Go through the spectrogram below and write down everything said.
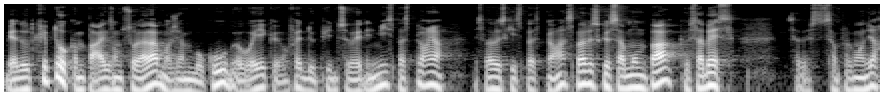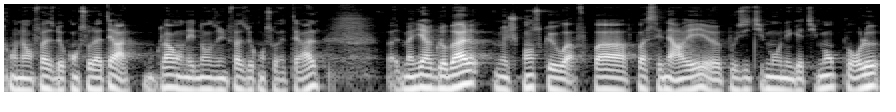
Mais il y a d'autres cryptos, comme par exemple Solana, moi j'aime beaucoup. Bah, vous voyez qu'en fait, depuis une semaine et demie, il ne se passe plus rien. Mais c'est pas parce qu'il se passe plus rien, c'est pas parce que ça monte pas que ça baisse. Ça veut simplement dire qu'on est en phase de conso latérale. Donc là, on est dans une phase de conso latérale de manière globale, mais je pense que ouais, faut pas, faut pas s'énerver euh, positivement ou négativement pour le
